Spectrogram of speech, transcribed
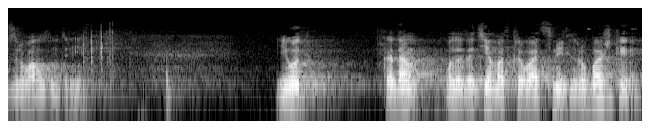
взрывал изнутри. И вот когда вот эта тема открывает смирительной рубашкой,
